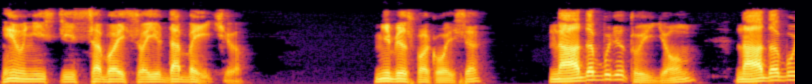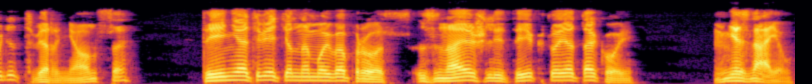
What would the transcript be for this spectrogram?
и унести с собой свою добычу. Не беспокойся. Надо будет — уйдем. Надо будет — вернемся. Ты не ответил на мой вопрос. Знаешь ли ты, кто я такой? Не знаю.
